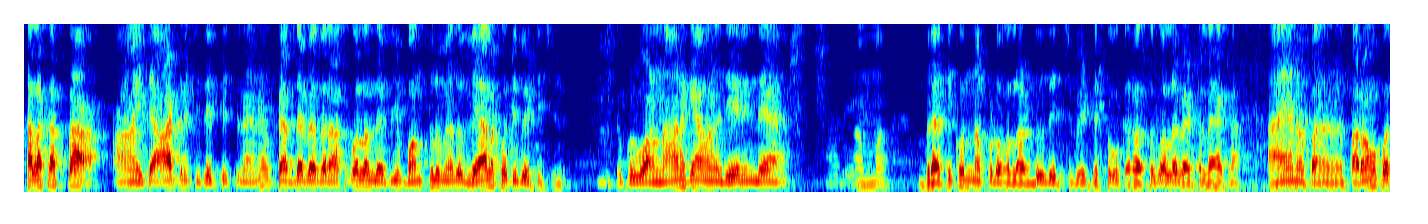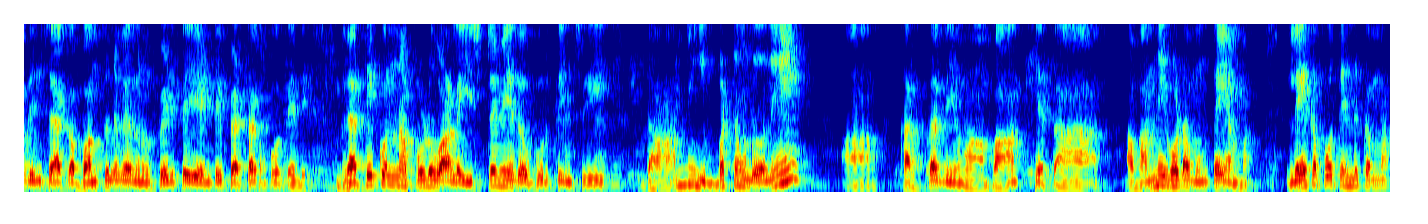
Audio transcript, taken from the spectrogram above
కలకత్తా. అయితే ఆర్డర్ ఇచ్చి తెప్పించినాను. పెద్ద పెద్ద రసగొల్లలు తెప్పించి బంతుల మీద వేల కొద్ది పెట్టించిండు. ఇప్పుడు వాళ్ళ నాన్నకేమైనా చేరిందా? అమ్మ బ్రతికున్నప్పుడు ఒక లడ్డు తెచ్చిపెట్టి ఒక రసగొల్ల పెట్టలేక ఆయన పరమపదించాక బంతుల మీద నువ్వు పెడితే ఏంటి పెట్టకపోతే ఏంటి? బ్రతికున్నప్పుడు వాళ్ళ ఇష్టం ఏదో గుర్తించి దాన్ని ఇవ్వటంలోనే ఆ కర్తవ్యం బాధ్యత అవన్నీ కూడా ఉంటాయమ్మా. లేకపోతే ఎందుకమ్మా?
